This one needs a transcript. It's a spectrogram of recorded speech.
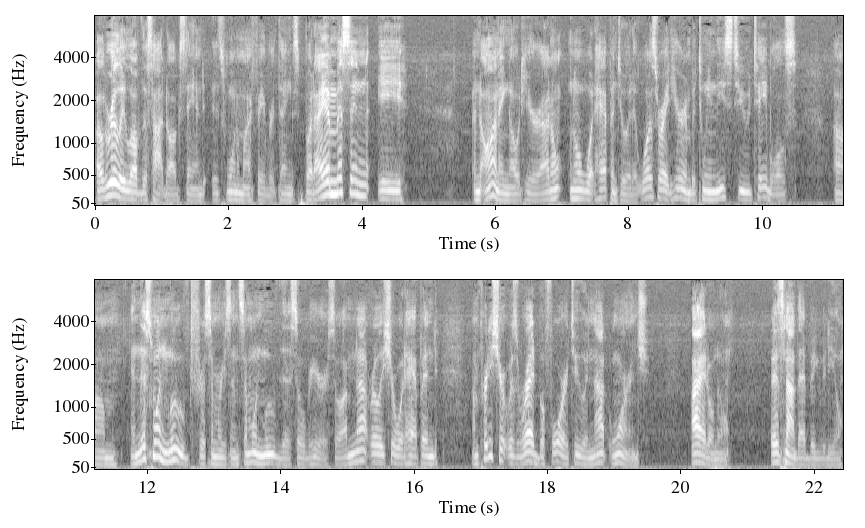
I really love this hot dog stand. It's one of my favorite things. But I am missing a an awning out here. I don't know what happened to it. It was right here in between these two tables. Um, and this one moved for some reason. Someone moved this over here. So I'm not really sure what happened. I'm pretty sure it was red before too and not orange. I don't know. It's not that big of a deal.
